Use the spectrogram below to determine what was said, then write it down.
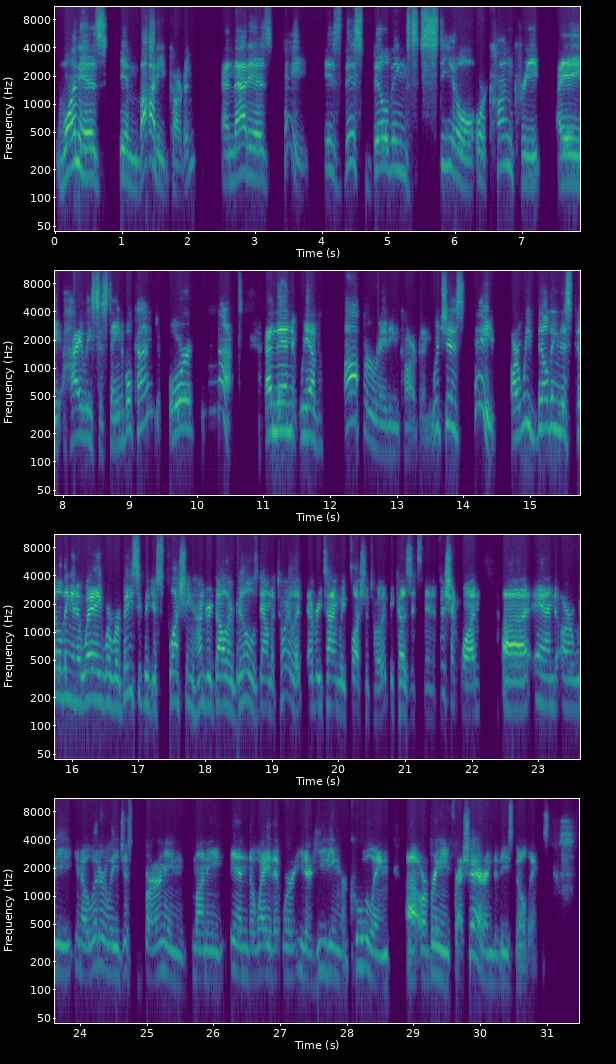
One is embodied carbon, and that is, hey, is this building's steel or concrete a highly sustainable kind or not. And then we have operating carbon, which is hey, are we building this building in a way where we're basically just flushing $100 bills down the toilet every time we flush the toilet because it's an inefficient one? Uh, and are we, you know, literally just burning money in the way that we're either heating or cooling uh, or bringing fresh air into these buildings?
